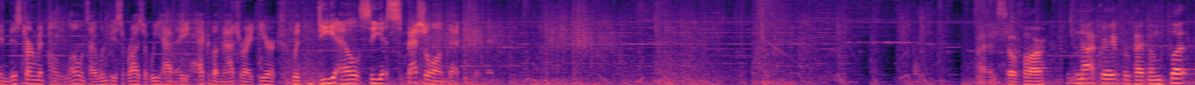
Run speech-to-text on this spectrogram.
in this tournament alone, so I wouldn't be surprised if we have a heck of a match right here with DLC special on deck in Min Min. All right, and so far, not great for Peckham, but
